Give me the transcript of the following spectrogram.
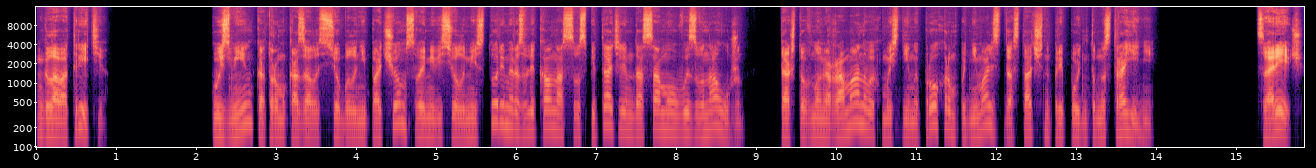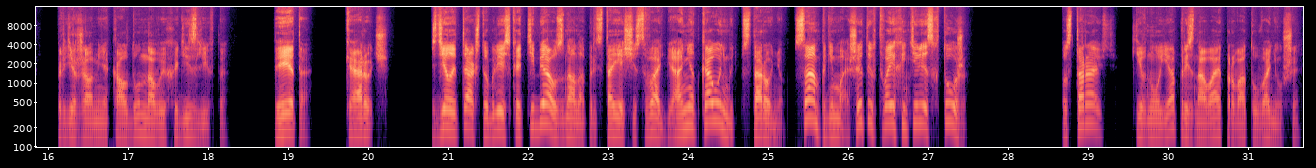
Глава 3. Кузьмин, которому, казалось, все было нипочем, своими веселыми историями развлекал нас с воспитателем до самого вызова на ужин, так что в номер Романовых мы с ним и Прохором поднимались в достаточно приподнятом настроении. «Царевич», — придержал меня колдун на выходе из лифта, — «ты это, короче, сделай так, чтобы Леська от тебя узнала о предстоящей свадьбе, а не от кого-нибудь постороннего. Сам понимаешь, это и в твоих интересах тоже». «Постараюсь», Кивнул я, признавая правоту Ванюши.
